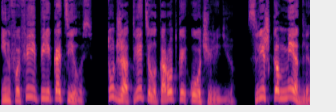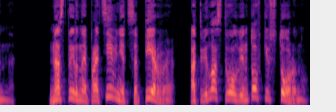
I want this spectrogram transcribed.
Инфофея перекатилась, тут же ответила короткой очередью. Слишком медленно. Настырная противница, первая, отвела ствол винтовки в сторону.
